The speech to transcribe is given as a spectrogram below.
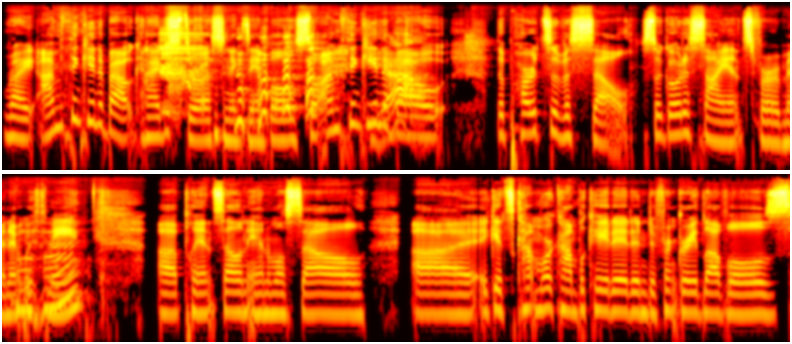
Right. I'm thinking about, can I just throw us an example? So I'm thinking Yeah. about the parts of a cell. So go to science for a minute with me uh, plant cell and animal cell. Uh, it gets com- more complicated in different grade levels.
